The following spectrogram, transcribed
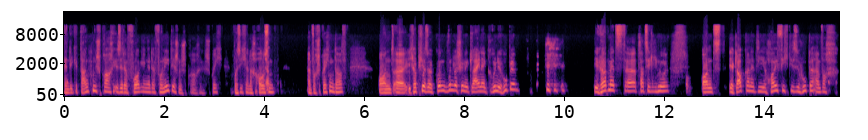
Denn die Gedankensprache ist ja der Vorgänger der phonetischen Sprache, sprich, was ich ja nach außen ja. einfach sprechen darf. Und äh, ich habe hier so eine wunderschöne kleine grüne Hupe. Die hört man jetzt äh, tatsächlich nur. Und ihr glaubt gar nicht, wie häufig diese Hupe einfach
